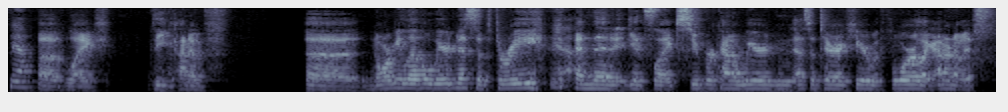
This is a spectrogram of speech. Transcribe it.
Yeah. Of like the kind of uh normie level weirdness of three. Yeah. And then it gets like super kind of weird and esoteric here with four. Like I don't know, it's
